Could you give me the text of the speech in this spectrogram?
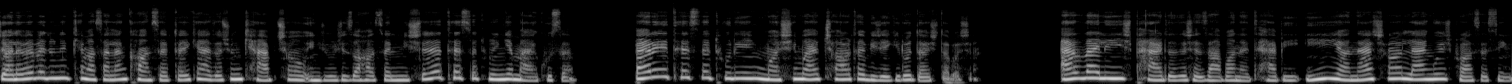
جالبه بدونید که مثلا concept هایی که ازشون captcha و اینجور چیزا حاصل میشه تست تورینگ معکوسه. برای تست تورینگ ماشین باید چهار تا ویژگی رو داشته باشه. اولیش پردازش زبان طبیعی یا Natural Language Processing.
